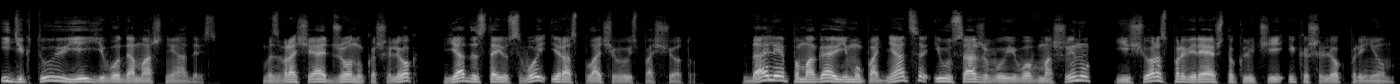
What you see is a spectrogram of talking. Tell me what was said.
и диктую ей его домашний адрес. Возвращая Джону кошелек, я достаю свой и расплачиваюсь по счету. Далее помогаю ему подняться и усаживаю его в машину, еще раз проверяя, что ключи и кошелек при нем.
